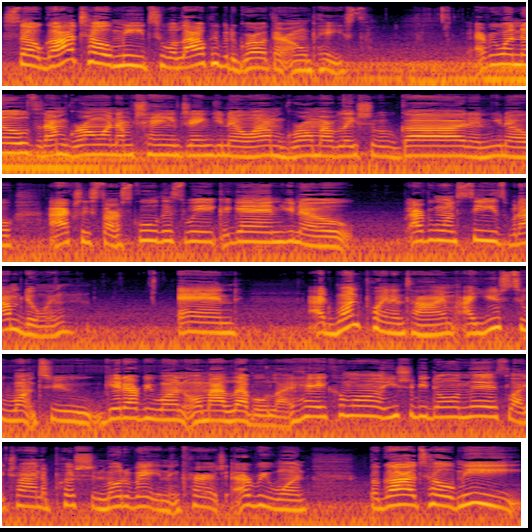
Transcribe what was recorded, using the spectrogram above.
So God told me to allow people to grow at their own pace. Everyone knows that I'm growing, I'm changing, you know, I'm growing my relationship with God and you know, I actually start school this week again, you know, everyone sees what I'm doing. And at one point in time, I used to want to get everyone on my level like, "Hey, come on, you should be doing this," like trying to push and motivate and encourage everyone. But God told me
